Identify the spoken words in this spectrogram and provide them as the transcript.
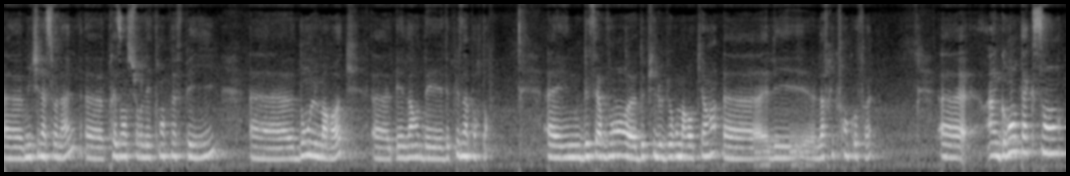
euh, multinationales euh, sur les 39 pays, euh, dont le Maroc est l'un des, plus importants. nous desservons depuis le bureau marocain l'Afrique francophone. un grand accent,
